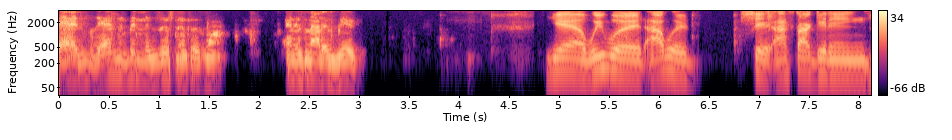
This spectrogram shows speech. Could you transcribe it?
as it hasn't been in existence as long, and it's not as big. Yeah, we would. I would. Shit, I start getting.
